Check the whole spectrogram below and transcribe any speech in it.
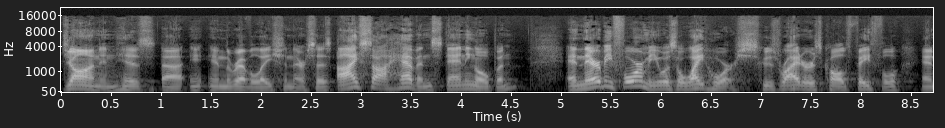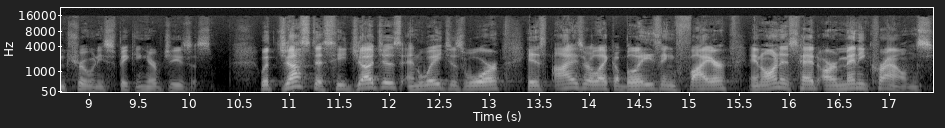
John, in, his, uh, in, in the Revelation, there says, I saw heaven standing open, and there before me was a white horse, whose rider is called Faithful and True. And he's speaking here of Jesus. With justice he judges and wages war. His eyes are like a blazing fire, and on his head are many crowns.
